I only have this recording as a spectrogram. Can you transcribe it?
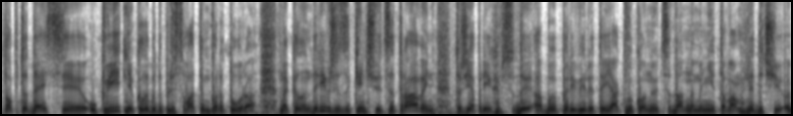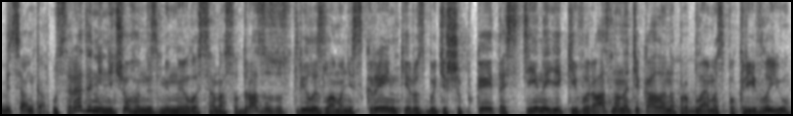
тобто десь е, у квітні, коли буде плюсова температура. На календарі вже закінчується травень, тож я приїхав сюди, аби перевірити, як виконується дана мені та вам, глядачі, обіцянка. Усередині нічого не змінилося. Нас одразу зустріли зламані скриньки, розбиті шибки та стіни, які виразно натякали на проблеми з покрівлею.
